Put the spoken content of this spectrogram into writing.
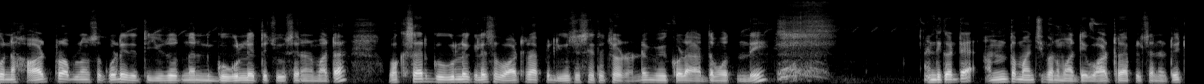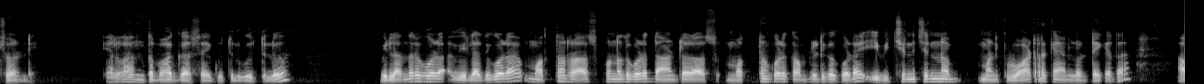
కొన్ని హార్ట్ ప్రాబ్లమ్స్ కూడా ఇదైతే యూజ్ అవుతుందని గూగుల్లో అయితే చూశాను అనమాట ఒకసారి గూగుల్లోకి వెళ్ళేసి వాటర్ యాపిల్ యూజెస్ అయితే చూడండి మీకు కూడా అర్థమవుతుంది. ఎందుకంటే అంత మంచివి అనమాట ఈ వాటర్ యాపిల్స్ అనేటివి చూడండి. ఎలా అంత బాగా కాస్తాయి గుత్తులు గుత్తులు. వీళ్ళందరూ కూడా వీళ్ళది కూడా మొత్తం రాసుకున్నది కూడా దాంట్లో రాసు మొత్తం కూడా కంప్లీట్గా కూడా ఇవి చిన్న చిన్న మనకి వాటర్ క్యాన్లు ఉంటాయి కదా ఆ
